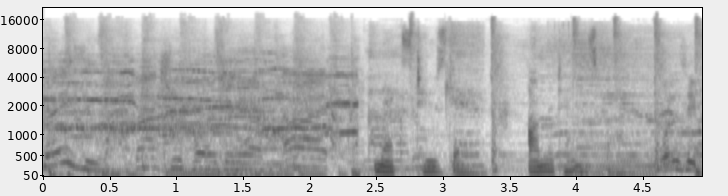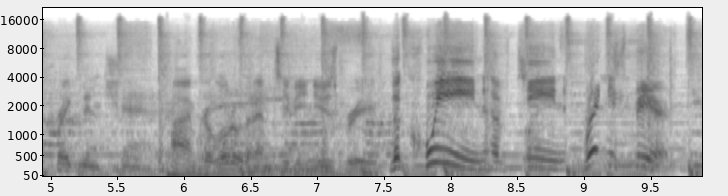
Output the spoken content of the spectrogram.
crazy. Backstreet Boys are here. All right. Next Tuesday on the 10 spot. What is a pregnant Chad? Hi, I'm Carlotto with an MTV News Brief. The queen of teen, Britney Spears.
